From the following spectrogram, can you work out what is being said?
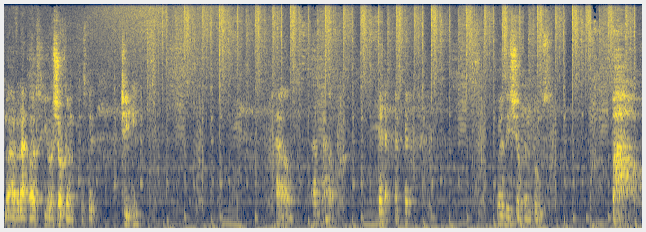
Not having that, bud. You got a shotgun. That's a bit cheeky. How and how? Where's these shotgun fools? Bow!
